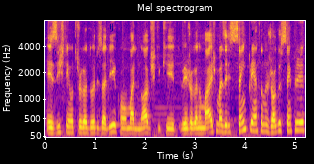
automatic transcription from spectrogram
existem outros jogadores ali, como o Malinovski, que vem jogando mais, mas ele sempre entra nos jogos e sempre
